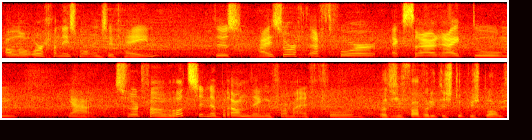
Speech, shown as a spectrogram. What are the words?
alle organismen om zich heen. Dus hij zorgt echt voor extra rijkdom, ja, een soort van rots in de branding voor mijn gevoel. Wat is je favoriete stoepjesplant?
